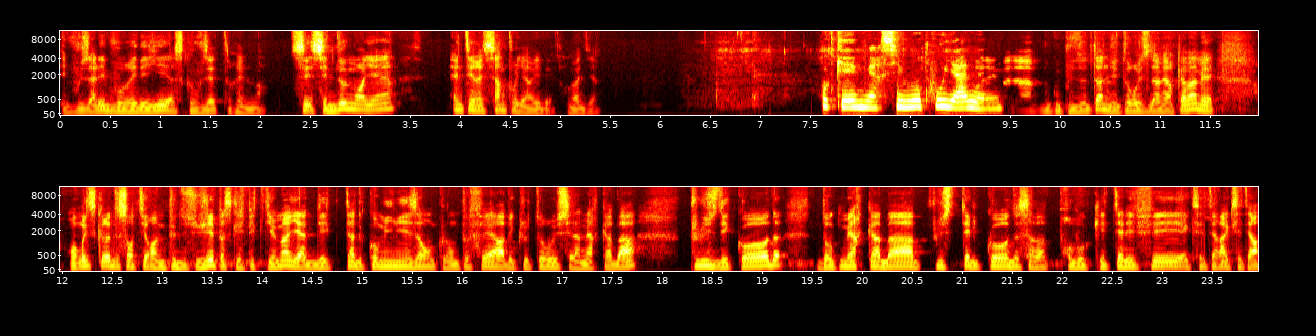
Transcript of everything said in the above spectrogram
et vous allez vous réveiller à ce que vous êtes réellement. C'est deux moyens intéressants pour y arriver, on va dire. Ok, merci beaucoup Yann. On a beaucoup plus de temps du Taurus d'Amerkaba, mais on risquerait de sortir un peu du sujet parce qu'effectivement, il y a des tas de combinaisons que l'on peut faire avec le Taurus et la Merkaba, plus des codes. Donc Merkaba plus tel code, ça va provoquer tel effet, etc. etc.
